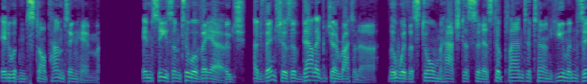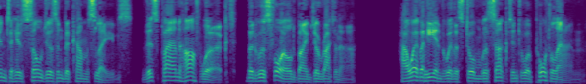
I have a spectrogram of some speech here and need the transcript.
It wouldn't stop hunting him. In season 2 of Age, Adventures of Dalek Giratina, the Witherstorm hatched a sinister plan to turn humans into his soldiers and become slaves. This plan half worked, but was foiled by Giratina. However he and Witherstorm were sucked into a portal and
